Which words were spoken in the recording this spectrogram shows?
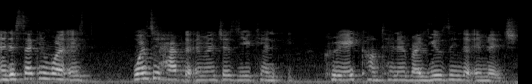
And the second one is once you have the images, you can create container by using the image.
